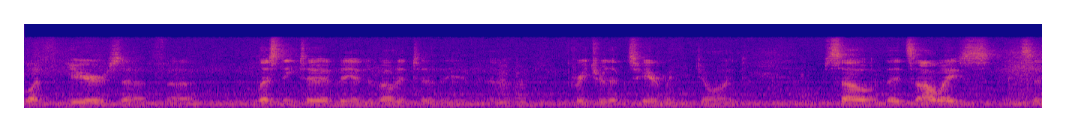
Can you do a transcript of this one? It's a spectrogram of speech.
what years of uh, listening to and being devoted to the uh, preacher that was here when you joined. So it's always, it's, uh,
